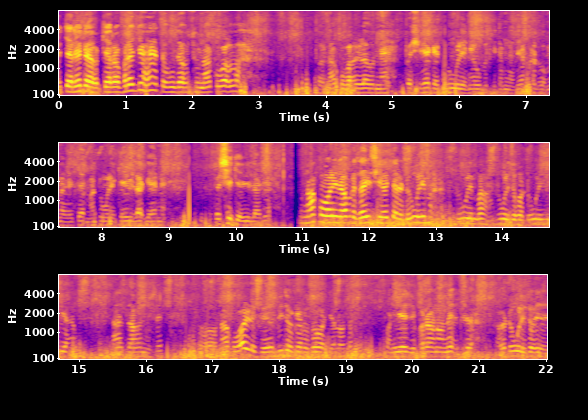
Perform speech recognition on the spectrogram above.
અત્યારે કેરો ફરજ હે, તો હું જાઉં છું નાકું વાળવા તો નાકું વાળ પછી એક ડુંગળી ને એવું બધું તમને દેખાડવું મારે અત્યારમાં ડુંગળી કેવી લાગે અને પછી કેવી લાગે. નાકું વાળીને આપણે જઈએ છીએ અત્યારે ડુંગળીમાં. ડુંગળીમાં ડુંગળી જોવા, ડુંગળી લઈ આમ ના જવાનું છે. તો નાકું વાળી લીધું બીજો કેરો જોવા ગયેલો હતો. પણ એ જ ભરાણો ને એટલે હવે ડુંગળી જોઈએ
